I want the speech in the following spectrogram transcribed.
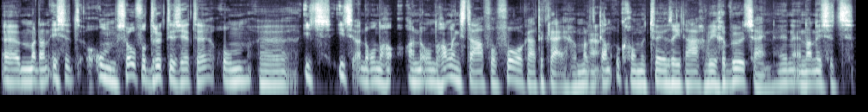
Uh, maar dan is het om zoveel druk te zetten... om uh, iets, iets aan, de aan de onderhandelingstafel voor elkaar te krijgen. Maar dat kan ook gewoon met twee of drie dagen weer gebeurd zijn. En, en dan is het...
